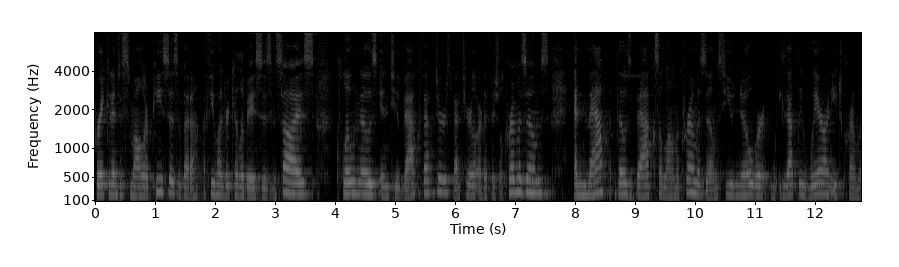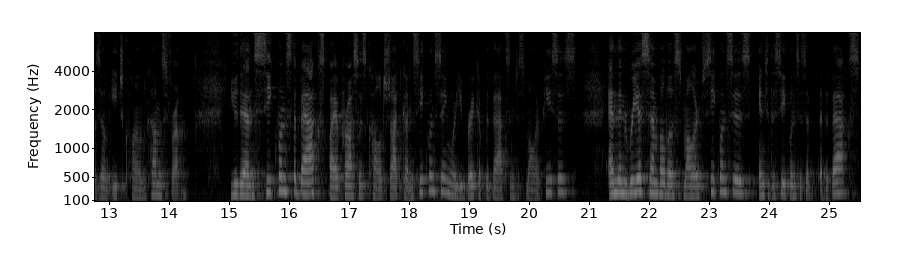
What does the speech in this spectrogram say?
break it into smaller pieces, about a, a, few hundred kilobases in size, clone those into BAC vectors, bacterial artificial chromosomes, and map those BACs along the chromosome so you know where, exactly where on each chromosome each clone comes from. You then sequence the BACs by a process called shotgun sequencing, where you break up the BACs into smaller pieces, and then reassemble those smaller sequences into the sequences of, of the BACs.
